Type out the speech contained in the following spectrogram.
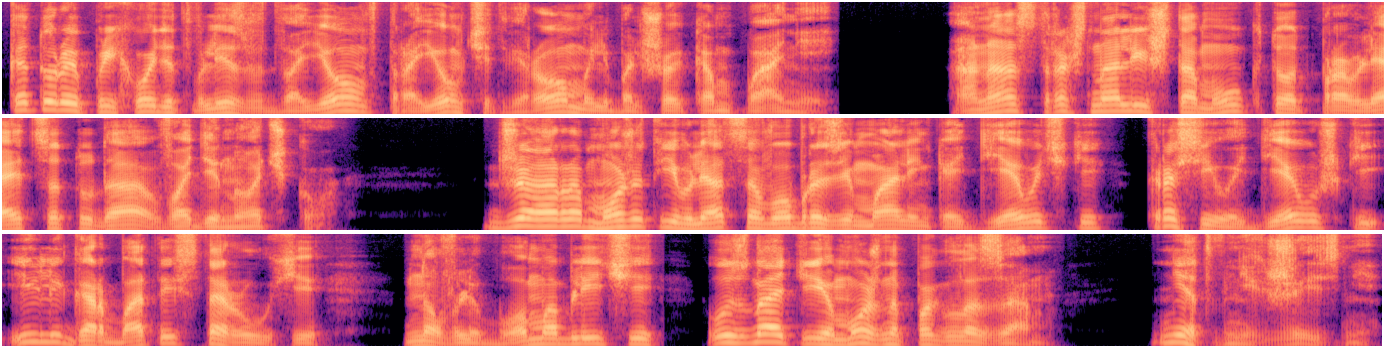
которые приходят в лес вдвоем, втроем, четвером или большой компанией. Она страшна лишь тому, кто отправляется туда в одиночку. Джара может являться в образе маленькой девочки, красивой девушки или горбатой старухи – но в любом обличии узнать ее можно по глазам. Нет в них жизни.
